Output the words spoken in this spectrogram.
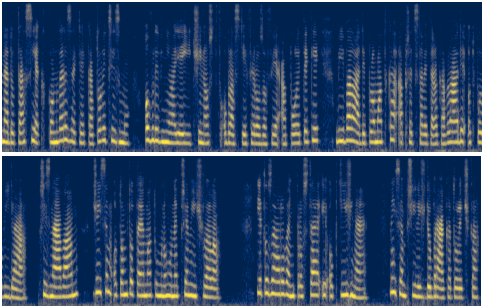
Na dotaz, jak konverze ke katolicismu ovlivnila její činnost v oblasti filozofie a politiky, bývalá diplomatka a představitelka vlády odpovídá. Přiznávám, že jsem o tomto tématu mnoho nepřemýšlela. Je to zároveň prosté i obtížné. Nejsem příliš dobrá katolička,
